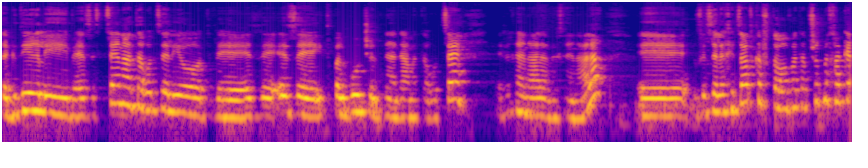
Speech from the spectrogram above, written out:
תגדיר לי באיזה סצנה אתה רוצה להיות ואיזה התפלגות של בני אדם אתה רוצה וכן הלאה וכן הלאה. אה, וזה לחיצת כפתור ואתה פשוט מחכה,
